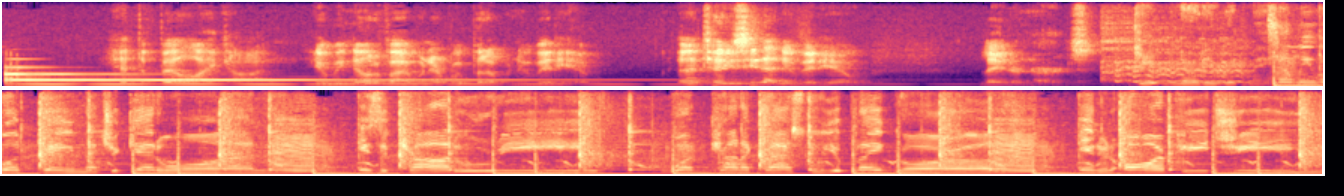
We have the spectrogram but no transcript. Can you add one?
hit the bell icon? You'll be notified whenever we put up a new video. And until you see that new video, later, nerds. Get nerdy with me. Tell me what game that you get on. Is it card or Eve? What kind of class do you play, girl? In an RPG?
